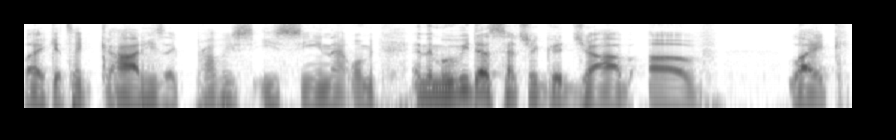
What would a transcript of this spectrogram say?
Like it's like god he's like probably he's seeing that woman and the movie does such a good job of like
